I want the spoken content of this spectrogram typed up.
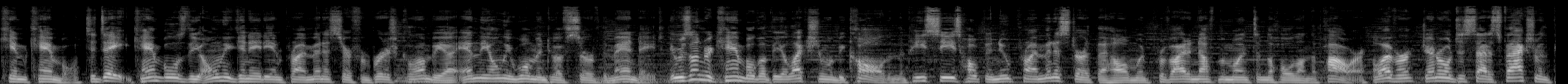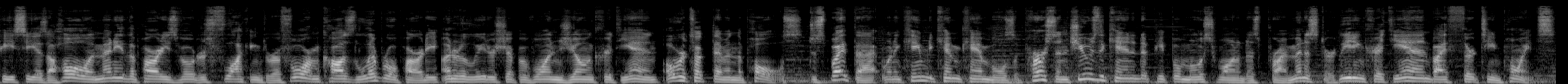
Kim Campbell. To date, Campbell is the only Canadian Prime Minister from British Columbia and the only woman to have served the mandate. It was under Campbell that the election would be called, and the PCs hoped a new Prime Minister at the helm would provide enough momentum to hold on the power. However, general dissatisfaction with PC as a whole and many of the party's voters flocking to reform caused the Liberal Party, under the leadership of one Jean Chrétien, overtook them in the polls. Despite that, when it came to Kim Campbell as a person, she was the candidate people most wanted as Prime Minister, leading Chrétien by 13 points.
